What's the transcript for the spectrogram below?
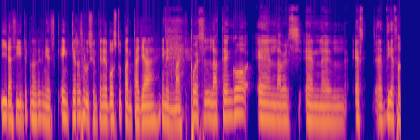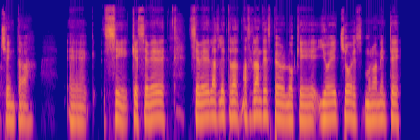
Y la siguiente pregunta que tenías, ¿en qué resolución tenés vos tu pantalla en el Mac? Pues la tengo en, la en el, el 1080 eh, sí, que se ve, se ve las letras más grandes, pero lo que yo he hecho es normalmente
